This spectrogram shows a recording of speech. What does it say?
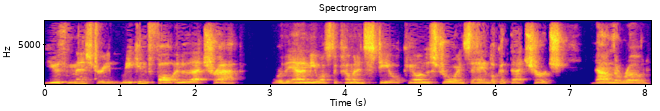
youth ministry, we can fall into that trap where the enemy wants to come in and steal, kill, and destroy and say, hey, look at that church down the road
